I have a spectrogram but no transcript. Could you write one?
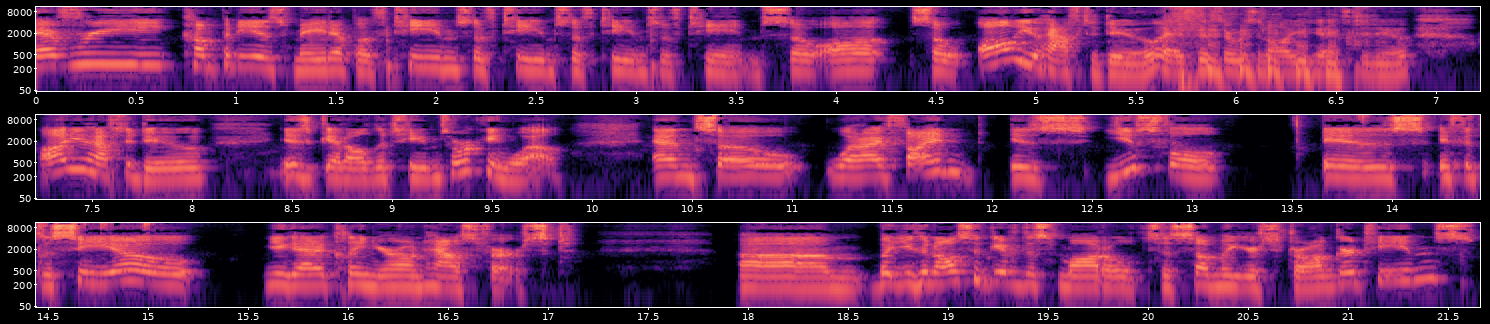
every company is made up of teams of teams of teams of teams. So all so all you have to do, as if there was an all you have to do, all you have to do is get all the teams working well. And so what I find is useful is if it's a CEO, you got to clean your own house first. Um, but you can also give this model to some of your stronger teams.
